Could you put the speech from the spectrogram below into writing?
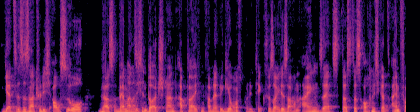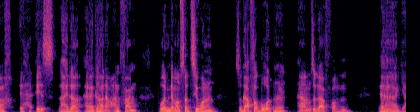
Jetzt ist es natürlich auch so, dass wenn man sich in Deutschland abweichend von der Regierungspolitik für solche Sachen einsetzt, dass das auch nicht ganz einfach ist, leider. Äh, gerade am Anfang wurden Demonstrationen sogar verboten, ähm, sogar von äh, ja,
